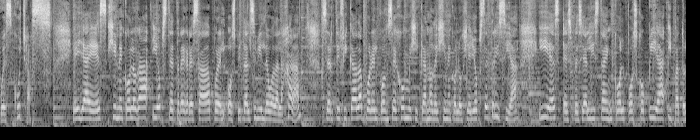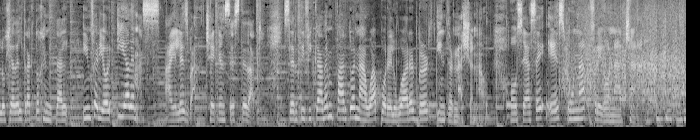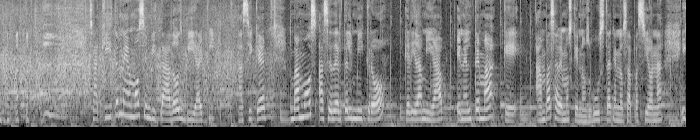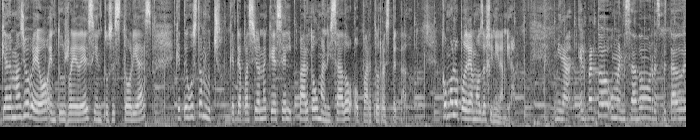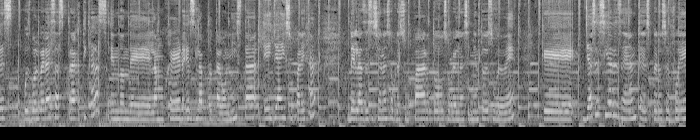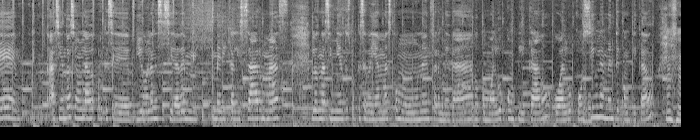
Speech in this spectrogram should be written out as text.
escuchas. Ella es ginecóloga y obstetra egresada por el Hospital Civil de Guadalajara, certificada por el Consejo Mexicano de Ginecología y Obstetricia y es especialista en colposcopía y patología del tracto genital inferior y además, ahí les va, chéquense este dato, certificada en parto en agua por el Waterbird International. O sea, se es una fregonacha. Aquí tenemos invitados VIP. Así que vamos a cederte el micro, querida amiga, en el tema que ambas sabemos que nos gusta, que nos apasiona y que además yo veo en tus redes y en tus historias que te gusta mucho, que te apasiona, que es el parto humanizado o parto respetado. ¿Cómo lo podríamos definir, amiga? Mira, el parto humanizado o respetado es pues volver a esas prácticas en donde la mujer es la protagonista, ella y su pareja, de las decisiones sobre su parto, sobre el nacimiento de su bebé, que ya se hacía desde antes, pero se fue haciendo hacia un lado porque se vio la necesidad de medicalizar más los nacimientos porque se veían más como una enfermedad o como algo complicado o algo posiblemente complicado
